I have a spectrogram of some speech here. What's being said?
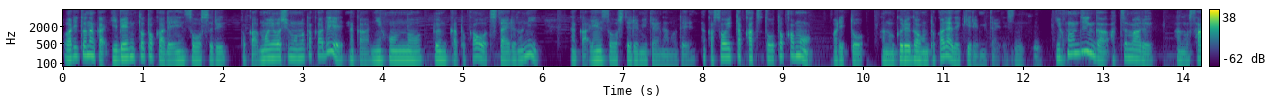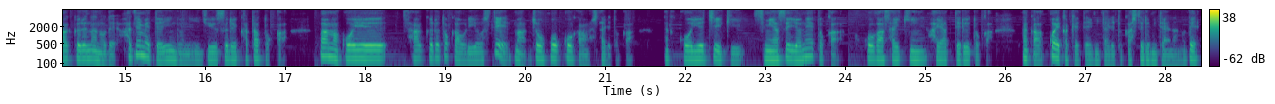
割となんかイベントとかで演奏するとか、催し物とかで、なんか日本の文化とかを伝えるのに、なんか演奏してるみたいなので、なんかそういった活動とかも割とあのグルガオンとかではできるみたいです。日本人が集まるあのサークルなので、初めてインドに移住する方とかは、まあこういうサークルとかを利用して、まあ情報交換をしたりとか、なんかこういう地域住みやすいよねとか、ここが最近流行ってるとか、なんか声かけてみたりとかしてるみたいなので、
